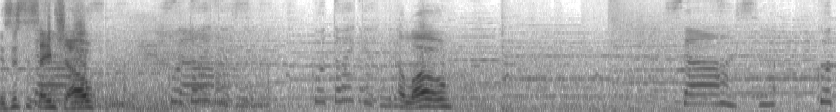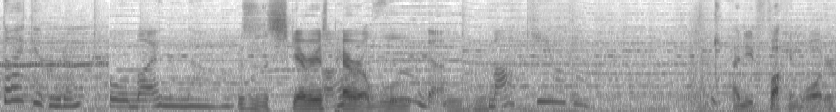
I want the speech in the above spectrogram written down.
Is this the same show? Hello? This is the scariest pair of. I need fucking water.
